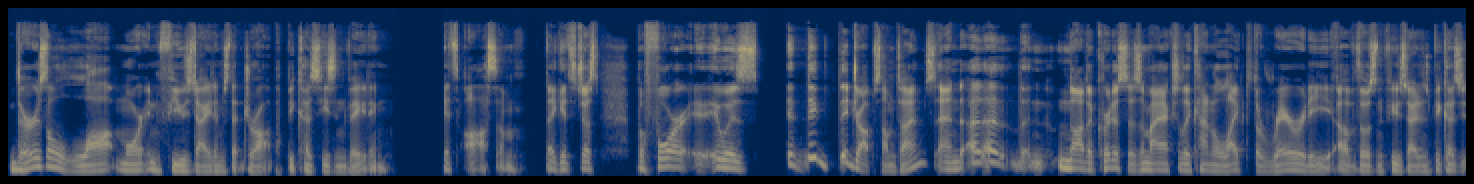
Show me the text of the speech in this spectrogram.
there's a lot more infused items that drop because he's invading. It's awesome. Like it's just before it was they they drop sometimes, and uh, uh, not a criticism. I actually kind of liked the rarity of those infused items because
